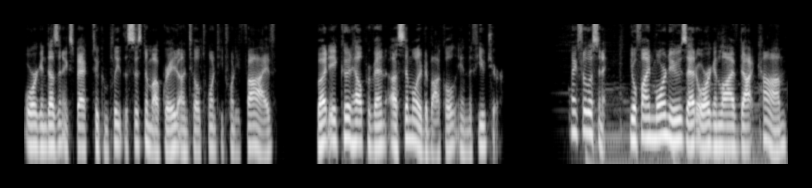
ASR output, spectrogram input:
Oregon doesn't expect to complete the system upgrade until 2025 but it could help prevent a similar debacle in the future. Thanks for listening. You'll find more news at OregonLive.com,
